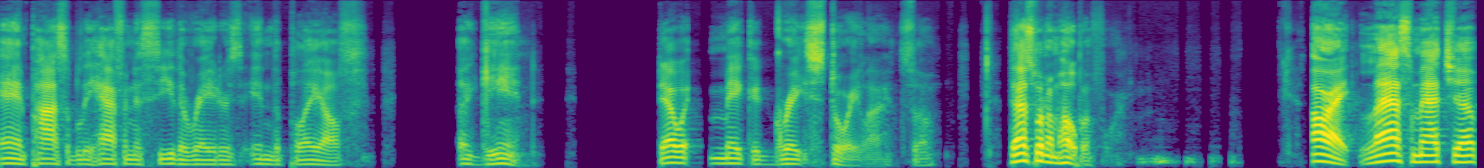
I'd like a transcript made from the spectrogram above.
And possibly having to see the Raiders in the playoffs again. That would make a great storyline. So that's what I'm hoping for. All right, last matchup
